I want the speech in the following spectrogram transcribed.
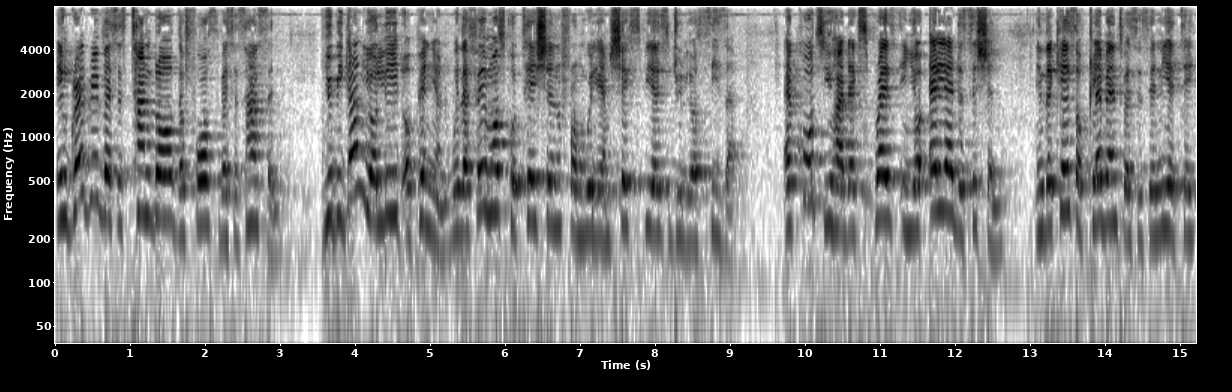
in Gregory versus Tandoh IV versus Hansen, you began your lead opinion with a famous quotation from William Shakespeare's Julius Caesar, a quote you had expressed in your earlier decision in the case of Clement versus Eniete,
